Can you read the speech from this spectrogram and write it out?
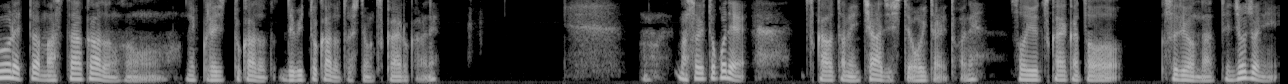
ウォレットはマスターカードのその、ね、クレジットカード、デビットカードとしても使えるからね。まあそういうとこで使うためにチャージしておいたりとかね、そういう使い方をするようになって、徐々に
